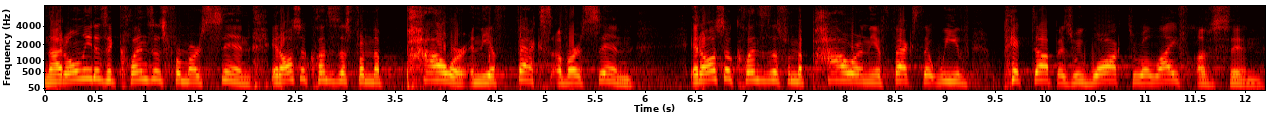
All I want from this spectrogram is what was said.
Not only does it cleanse us from our sin, it also cleanses us from the power and the effects of our sin. It also cleanses us from the power and the effects that we've picked up as we walk through a life of sin.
